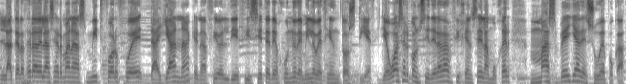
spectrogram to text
La tercera de las hermanas Mitford fue Diana, que nació el 17 de junio de 1910. Llegó a ser considerada, fíjense, la mujer más bella de su época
